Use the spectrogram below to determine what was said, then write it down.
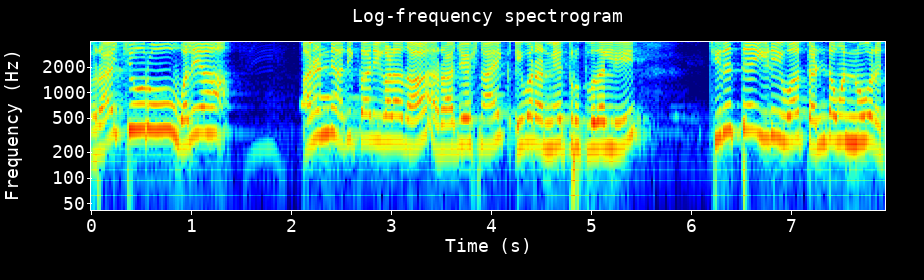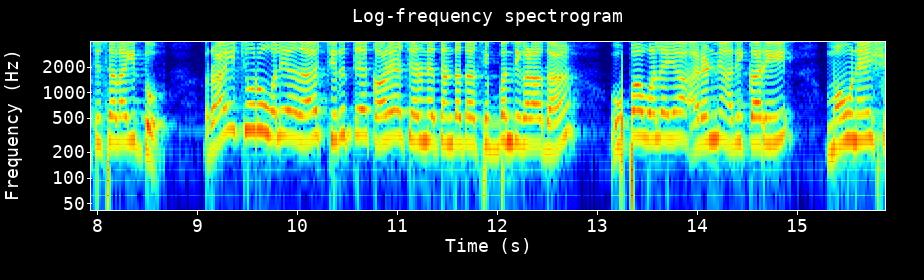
ರಾಯಚೂರು ವಲಯ ಅರಣ್ಯ ಅಧಿಕಾರಿಗಳಾದ ರಾಜೇಶ್ ನಾಯ್ಕ್ ಇವರ ನೇತೃತ್ವದಲ್ಲಿ ಚಿರತೆ ಹಿಡಿಯುವ ತಂಡವನ್ನು ರಚಿಸಲಾಗಿತ್ತು. ರಾಯಚೂರು ವಲಯದ ಚಿರತೆ ಕಾರ್ಯಾಚರಣೆ ತಂಡದ ಸಿಬ್ಬಂದಿಗಳಾದ ಉಪ ವಲಯ ಅರಣ್ಯ ಅಧಿಕಾರಿ ಮೌನೇಶ್,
